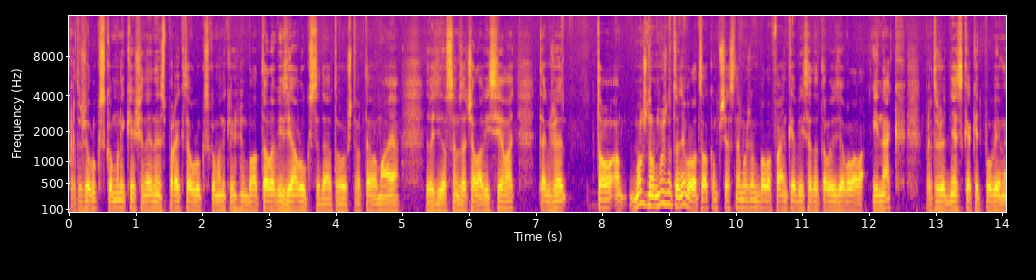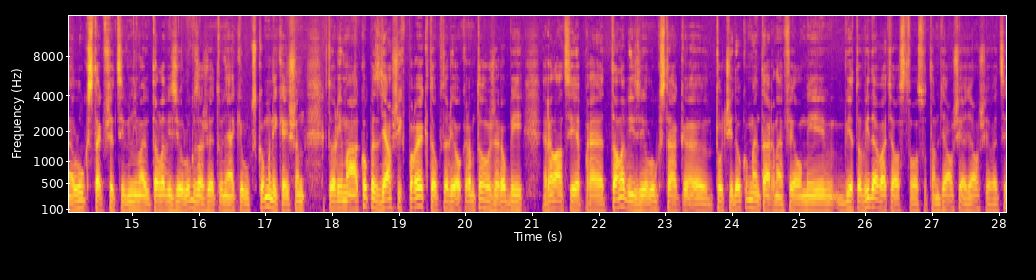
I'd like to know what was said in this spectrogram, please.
pretože Lux Communication, jeden z projektov Lux Communication bola televízia Lux, teda toho 4. mája 2008 začala vysielať, takže to, a možno, možno to nebolo celkom šťastné, možno bolo fajn, keby sa tá televízia volala inak, pretože dneska, keď povieme Lux, tak všetci vnímajú televíziu Lux a že je tu nejaký Lux Communication, ktorý má kopec ďalších projektov, ktorý okrem toho, že robí relácie pre televíziu Lux, tak e, točí dokumentárne filmy, je to vydavateľstvo, sú tam ďalšie a ďalšie veci.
